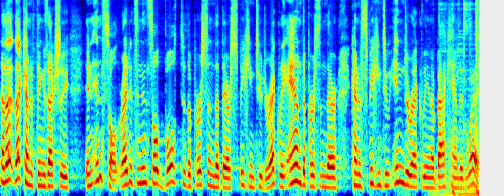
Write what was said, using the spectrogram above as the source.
Now, that, that kind of thing is actually an insult, right? It's an insult both to the person that they are speaking to directly and the person they're kind of speaking to indirectly in a backhanded way.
